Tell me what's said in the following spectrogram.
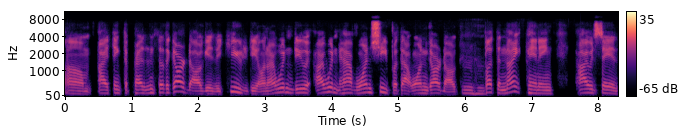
Um, I think the presence of the guard dog is a huge deal, and I wouldn't do it. I wouldn't have one sheep without one guard dog. Mm-hmm. But the night penning, I would say, is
